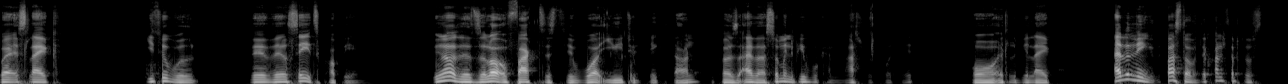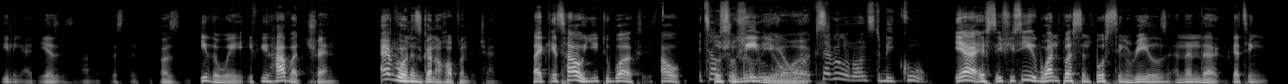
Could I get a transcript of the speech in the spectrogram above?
But it's like YouTube will, they, they'll say it's copying. You know, there's a lot of factors to what YouTube takes down because either so many people can mass report it or it'll be like, I don't think, first off, the concept of stealing ideas is non existent because either way, if you have a trend, everyone is going to hop on the trend. Like, it's how YouTube works. It's how It's how Social social, media media, works. works. Everyone wants to be cool. yeah, if if you see one person posting reels and then they're getting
